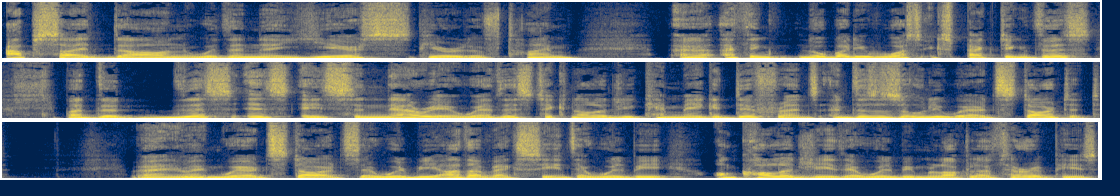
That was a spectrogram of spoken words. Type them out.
upside down within a year's period of time. Uh, I think nobody was expecting this, but that this is a scenario where this technology can make a difference. And this is only where it started and where it starts. There will be other vaccines. There will be oncology. There will be molecular therapies.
